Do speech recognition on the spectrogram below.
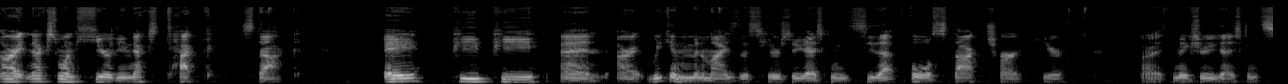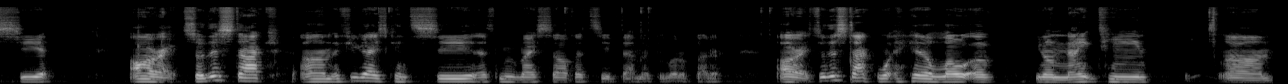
All right, next one here, the next tech stock. APPN. All right, we can minimize this here so you guys can see that full stock chart here. All right, make sure you guys can see it. All right, so this stock, um, if you guys can see, let's move myself. Let's see if that might be a little better. All right, so this stock hit a low of, you know, 19, um,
